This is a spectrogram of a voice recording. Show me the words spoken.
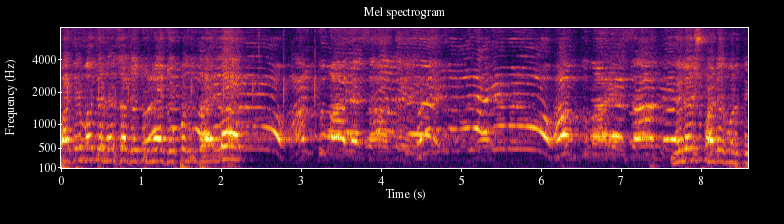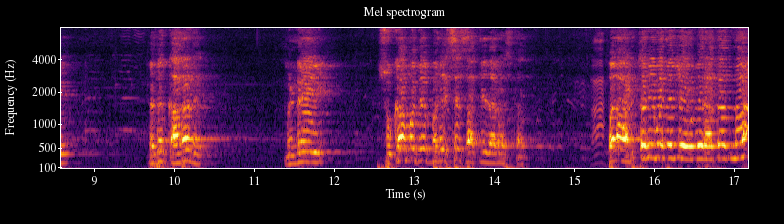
पाठिंबा देण्यासाठी तुम्ही आज उपस्थित राहिला निलेश माडेवरती त्याचं कारण आहे. म्हणजे सुखामध्ये बरेचसे साथीदार असतात. पण अडचणीमध्ये जे उभे राहतात ना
